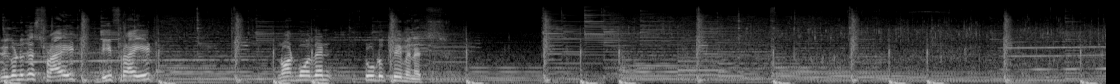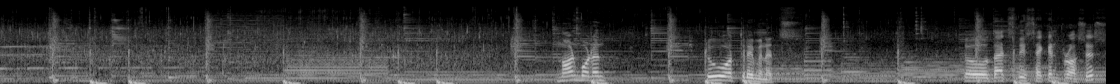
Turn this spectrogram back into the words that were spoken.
We're going to just fry it, deep fry it, not more than two to three minutes. Not more than two or three minutes. So that's the second process.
